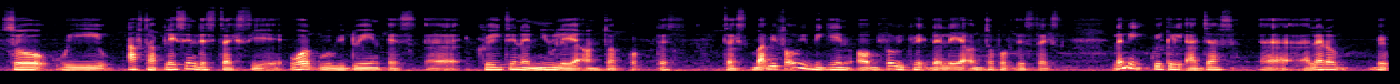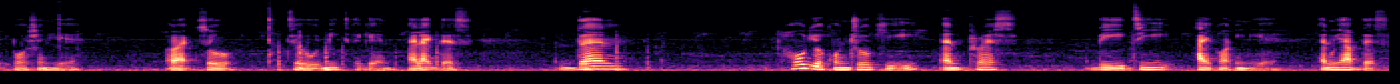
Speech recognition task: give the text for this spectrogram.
So we after placing this text here what we'll be doing is uh, creating a new layer on top of this text. But before we begin or before we create the layer on top of this text let me quickly adjust uh, a little bit portion here. All right so till we meet again. I like this. Then hold your control key and press the t icon in here. And we have this.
